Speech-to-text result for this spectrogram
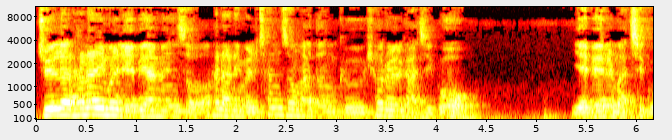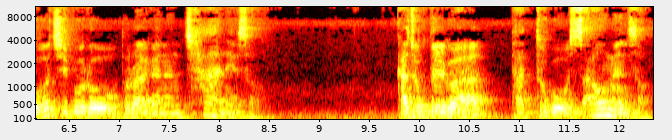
주일날 하나님을 예배하면서 하나님을 찬송하던 그 혀를 가지고 예배를 마치고 집으로 돌아가는 차 안에서 가족들과 다투고 싸우면서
